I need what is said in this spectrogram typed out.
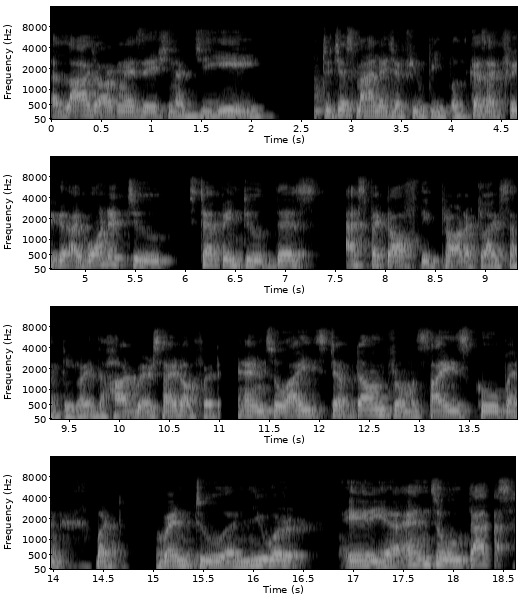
a large organization at GE to just manage a few people because I figured I wanted to step into this aspect of the product lifecycle, right? The hardware side of it. And so I stepped down from a size scope and but went to a newer area. And so that's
